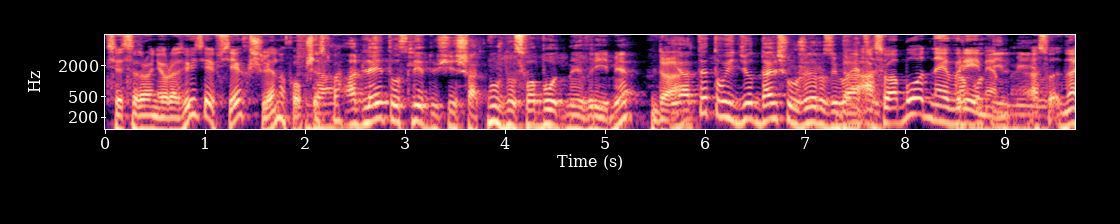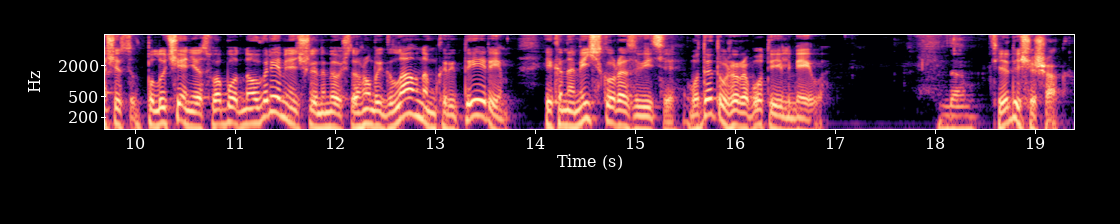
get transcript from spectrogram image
всестороннего развития всех членов общества. Да. А для этого следующий шаг. Нужно свободное время. Да. И от этого идет дальше уже развивается. Да. А свободное время, значит, получение свободного времени членами общества должно быть главным критерием экономического развития. Вот это уже работа Ельмеева. Да. Следующий шаг.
